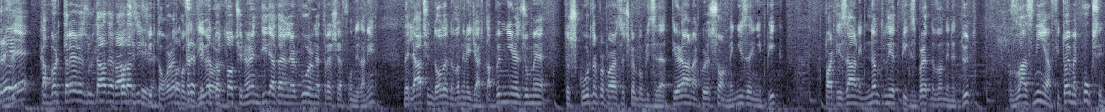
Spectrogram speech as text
drejtë. Dhe ka bërë tre rezultate radhazi fitore po, pozitive, do të thotë që në renditje ata janë larguar nga treshja e fundit tani dhe Laçi ndodhet në vendin e 6. Ta bëjmë një rezume të shkurtër përpara se të shkojmë në publicitet. Tirana kryeson me 21 pikë, Partizani 19 pikë zbret në vendin e dytë, Vllaznia fitoi me Kukësin,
